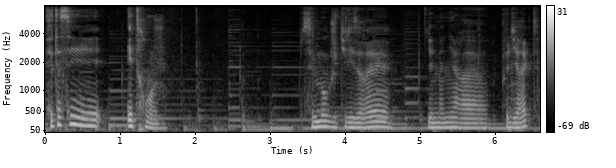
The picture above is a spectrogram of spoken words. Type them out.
C'est assez étrange. C'est le mot que j'utiliserai d'une manière euh, plus directe.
